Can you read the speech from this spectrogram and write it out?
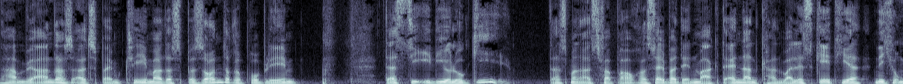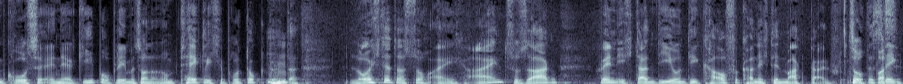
haben wir anders als beim Klima das besondere Problem, dass die Ideologie, dass man als Verbraucher selber den Markt ändern kann, weil es geht hier nicht um große Energieprobleme, sondern um tägliche Produkte. Mhm. Leuchtet das doch eigentlich ein, zu sagen, wenn ich dann die und die kaufe, kann ich den Markt beeinflussen. So, Deswegen,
